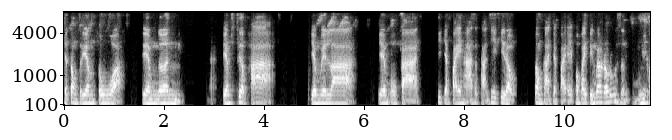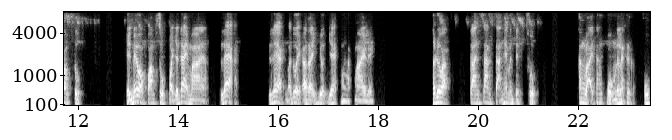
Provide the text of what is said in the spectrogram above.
จะต้องเตรียมตัว เตรียมเงิน เตรียมเสื้อผ้า เตรียมเวลา เตรียมโอกาสที่จะไปหาสถานที่ที่เราต้องการจะไป พอไปถึงแล้วเรารู้สึกมีความสุข เห็นไหมว่าความสุขกว่าจะได้มาแลกแลกมาด้วยอะไรเยอะแยะมากมายเลยเขาเรียกว่าการสร้างสรรค์ให้มันเป็นสุข ทั้งหลายทั้งปวงนั่นแหละคือทุก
